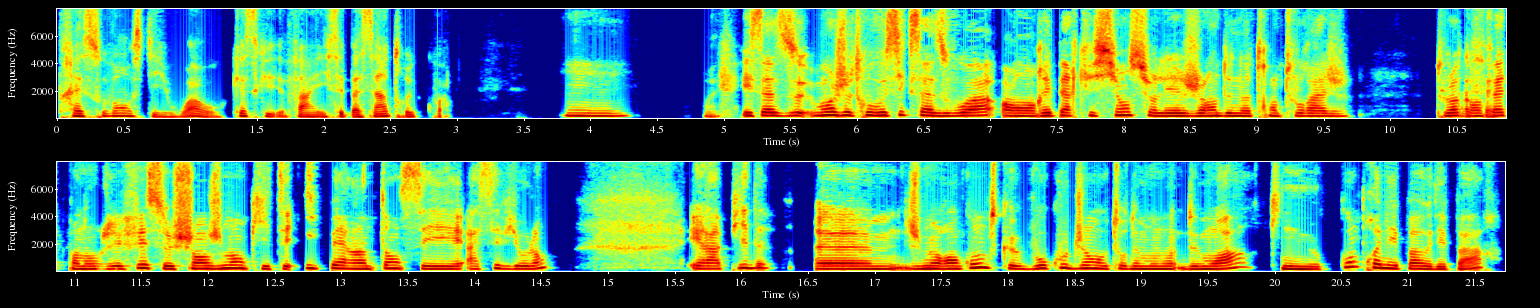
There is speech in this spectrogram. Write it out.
très souvent, on se dit waouh, qu'est-ce qui, enfin, il s'est passé un truc, quoi. Mmh. Et ça, moi, je trouve aussi que ça se voit en répercussion sur les gens de notre entourage. Tu vois qu'en fait. pendant que j'ai fait ce changement qui était hyper intense et assez violent et rapide, je me rends compte que beaucoup de gens autour de, mon, de moi qui ne me comprenaient pas au départ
